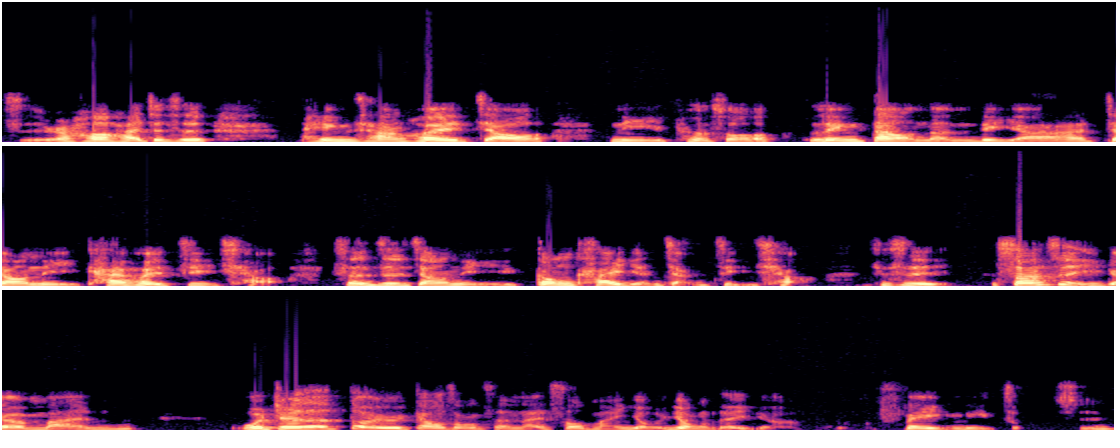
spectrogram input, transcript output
织，然后它就是平常会教你，比如说领导能力啊，教你开会技巧，甚至教你公开演讲技巧。就是算是一个蛮，我觉得对于高中生来说蛮有用的一个非营利组织。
